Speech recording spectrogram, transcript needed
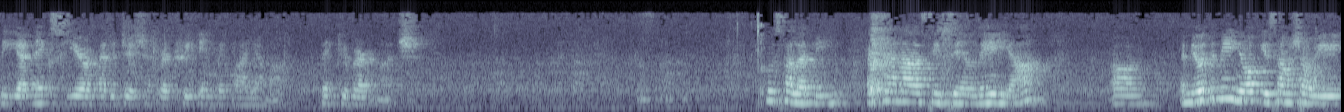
the next year meditation retreat in Vinglayama. Thank you very much. Who's ခုဆက်လက်ပြီးအခမ်းအနားစီစဉ်လေးရာအမျိုးသမီးယောဂီဆောင်ရှောက်ရေး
